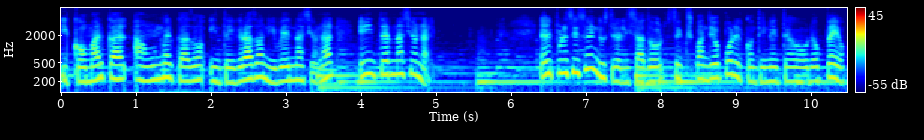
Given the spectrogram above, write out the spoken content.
y comarcal a un mercado integrado a nivel nacional e internacional. El proceso industrializador se expandió por el continente europeo,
